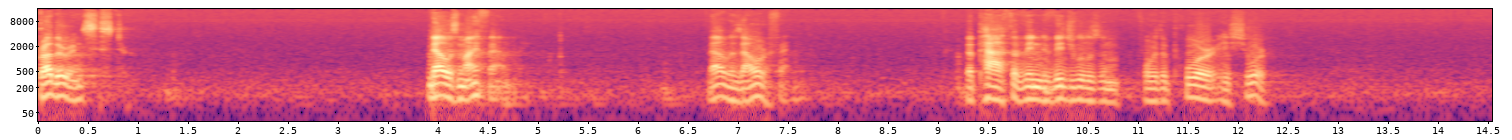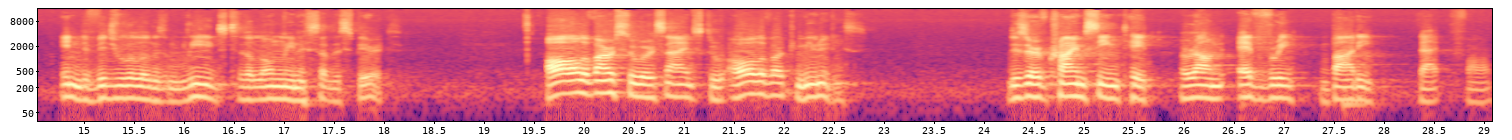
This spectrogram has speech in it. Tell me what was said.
brother and sister. That was my family. That was our family. The path of individualism for the poor is sure. Individualism leads to the loneliness of the spirit all of our suicides through all of our communities deserve crime scene tape around every body that falls.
